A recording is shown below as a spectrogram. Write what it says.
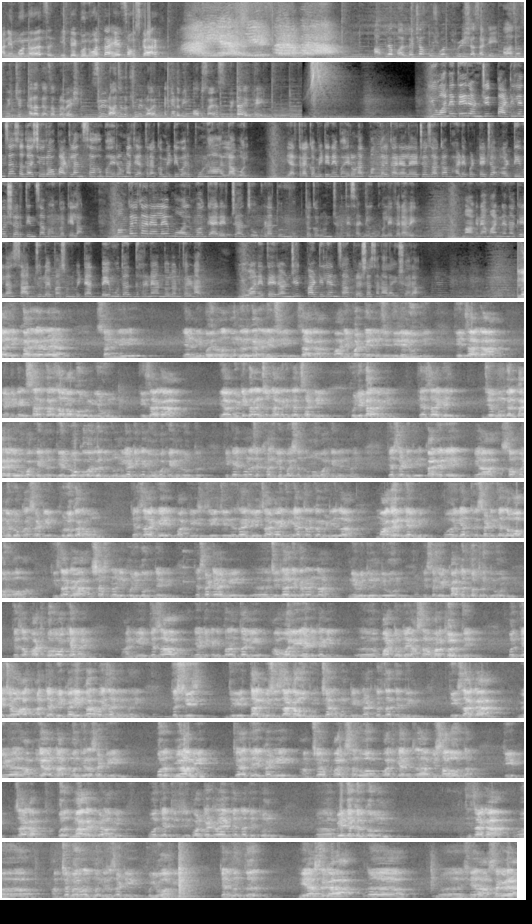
आणि म्हणूनच इथे गुणवत्ता हे संस्कार. आपल्या पाल्याच्या उज्ज्वल भविष्यासाठी आजच निश्चित करा त्याचा प्रवेश Shri Rajlakshmi Royal Academy of Science Vita येथे. युवा नेते रणजित पाटील यांचा सदाशिवराव पाटलांसह भैरवनाथ यात्रा कमिटीवर पुन्हा हल्लाबोल. यात्रा कमिटीने भैरवनाथ मंगल कार्यालयाच्या जागा भाडेपट्ट्याच्या अटी व शर्तींचा भंग केला. मंगल कार्यालय मॉल व गॅरेजच्या जोखडातून मुक्त करून जनतेसाठी खुले करावे. मागण्या मान्य न केल्या सात जुलैपासून विट्यात बेमुदत धरणे आंदोलन करणार. युवा नेते रणजित पाटील यांचा प्रशासनाला इशारा. जिल्हाधिकारी कार्यालयात सांगली यांनी भैरवनाथ मंगल कार्यालयाची जागा भाडेपट्ट्याने जी दिलेली होती ती जागा या ठिकाणी सरकार जमा करून घेऊन ती जागा या विटेकरांच्या नागरिकांसाठी खुली करावी. त्या जागेत जे मंगल कार्यालय उभा केलं ते लोकवर्गतीतून या ठिकाणी उभा केलेलं होतं. ते काही कोणाच्या खाजगी पैशातून उभा केलेलं नाही. त्यासाठी ते कार्यालय या सामान्य लोकांसाठी खुलं करावं. त्या जागे बाकीची जी जी राहिलेली जागा आहे ती यात्रा कमिटीला माघार घ्यावी व यात्रेसाठी त्याचा वापर व्हावा. ती जागा शासनाने खुली करून द्यावी. त्यासाठी आम्ही जिल्हाधिकाऱ्यांना निवेदन देऊन ते सगळे कागदपत्र देऊन त्याचा पाठपुरावा केला आहे आणि त्याचा या ठिकाणी प्रांतांनी अहवालही या ठिकाणी अ, पाठवलंय असं आम्हाला कळते पण त्याच्यावर अद्यापही काही कारवाई झालेली नाही. तशीच जी तालमीची जागा होती चार गुंठे नाटकर जात्यांनी दिली. ती जागा वे- आपल्या नाथ मंदिरासाठी परत मिळावी. त्या ठिकाणी आमच्या पाल सर्व पालख्यांचा विसावा होता. ती जागा परत माघारी मिळावी व त्यातील जे कॉन्ट्रॅक्टर आहेत त्यांना तिथून बेदखल करून ती जागा आमच्या भैरवनाथ मंदिरासाठी खुली व्हावी. त्यानंतर हे या सगळ्या ह्या सगळ्या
